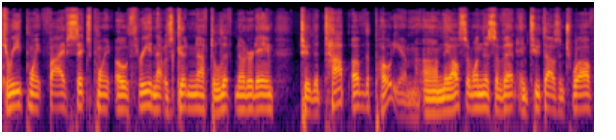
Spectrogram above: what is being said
3.56.03, and that was good enough to lift Notre Dame to the top of the podium. Um, they also won this event in 2012.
